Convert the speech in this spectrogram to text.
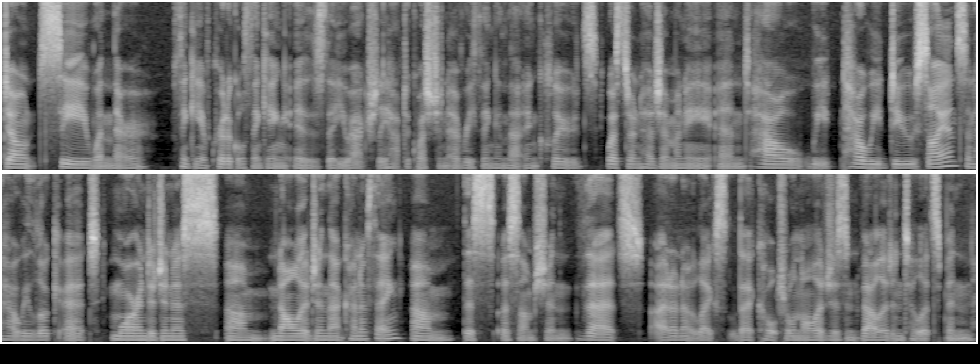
don't see when they're thinking of critical thinking is that you actually have to question everything, and that includes Western hegemony and how we how we do science and how we look at more indigenous um, knowledge and that kind of thing. Um, this assumption that I don't know, like that cultural knowledge isn't valid until it's been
